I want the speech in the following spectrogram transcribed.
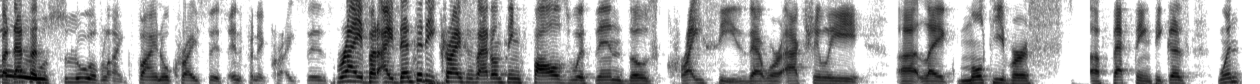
But that's a- slew of like Final Crisis, Infinite Crisis. Right, but Identity Crisis, I don't think falls within those crises that were actually uh, like multiverse affecting because when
